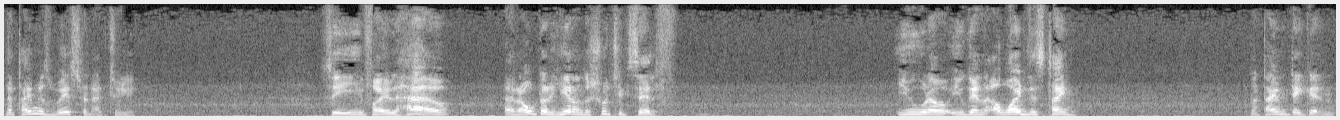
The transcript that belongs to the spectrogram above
The time is wasted actually see if I will have a router here on the switch itself you would have, you can avoid this time. The time taken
